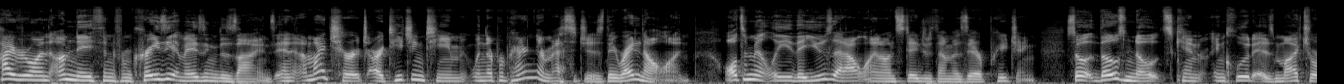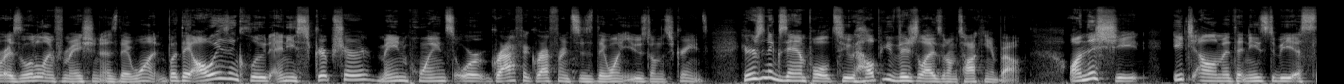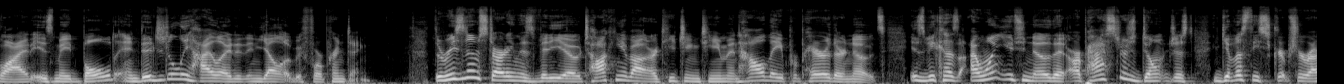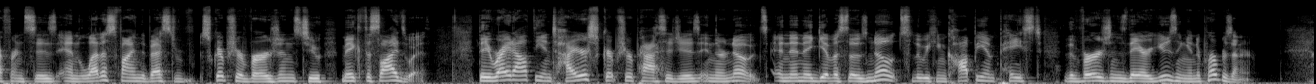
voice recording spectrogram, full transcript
Hi everyone, I'm Nathan from Crazy Amazing Designs, and at my church, our teaching team, when they're preparing their messages, they write an outline. Ultimately, they use that outline on stage with them as they're preaching. So those notes can include as much or as little information as they want, but they always include any scripture, main points, or graphic references they want used on the screens. Here's an example to help you visualize what I'm talking about. On this sheet, each element that needs to be a slide is made bold and digitally highlighted in yellow before printing. The reason I'm starting this video talking about our teaching team and how they prepare their notes is because I want you to know that our pastors don't just give us these scripture references and let us find the best scripture versions to make the slides with. They write out the entire scripture passages in their notes and then they give us those notes so that we can copy and paste the versions they are using into ProPresenter.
